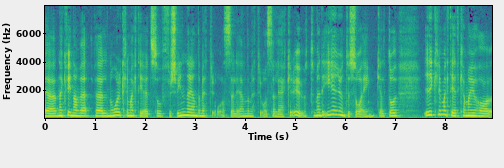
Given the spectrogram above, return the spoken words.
när kvinnan väl, väl når klimakteriet så försvinner endometrios eller endometriosen läker ut. Men det är ju inte så enkelt. Och I klimakteriet kan man ju ha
